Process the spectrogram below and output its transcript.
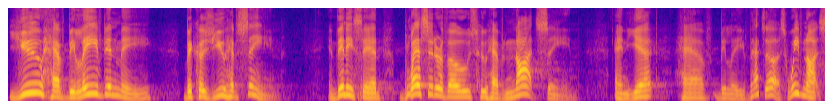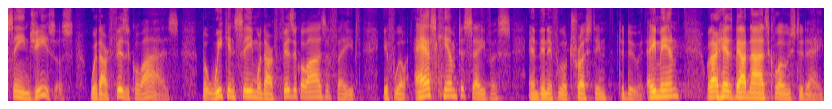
you have believed in me because you have seen. And then he said, Blessed are those who have not seen and yet have believed. That's us. We've not seen Jesus with our physical eyes, but we can see him with our physical eyes of faith if we'll ask him to save us and then if we'll trust him to do it. Amen? With our heads bowed and eyes closed today.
